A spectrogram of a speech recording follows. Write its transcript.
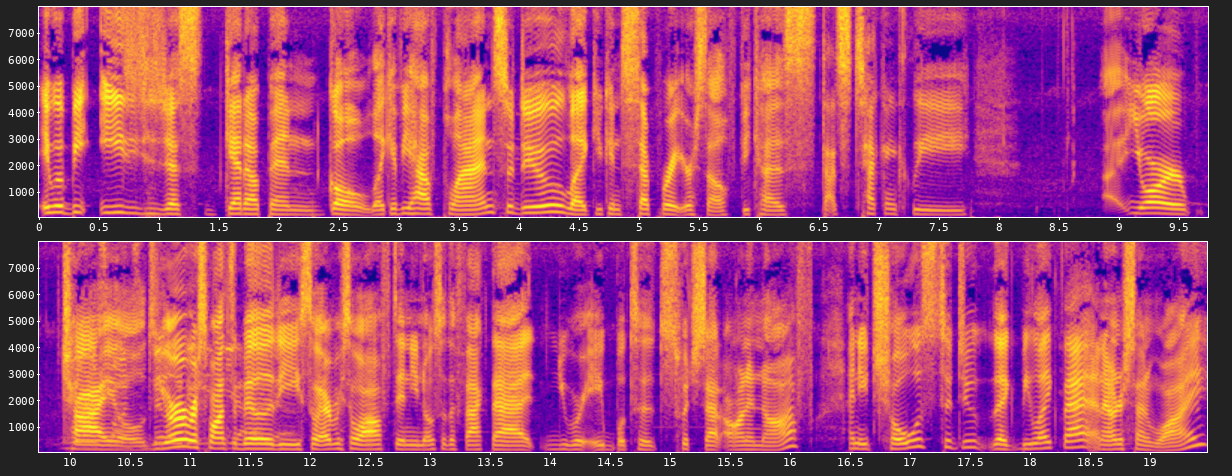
it would be easy to just get up and go. Like if you have plans to do, like you can separate yourself because that's technically uh, your child, your responsibility. Yeah. So every so often, you know, so the fact that you were able to switch that on and off, and you chose to do like be like that, and I understand why.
